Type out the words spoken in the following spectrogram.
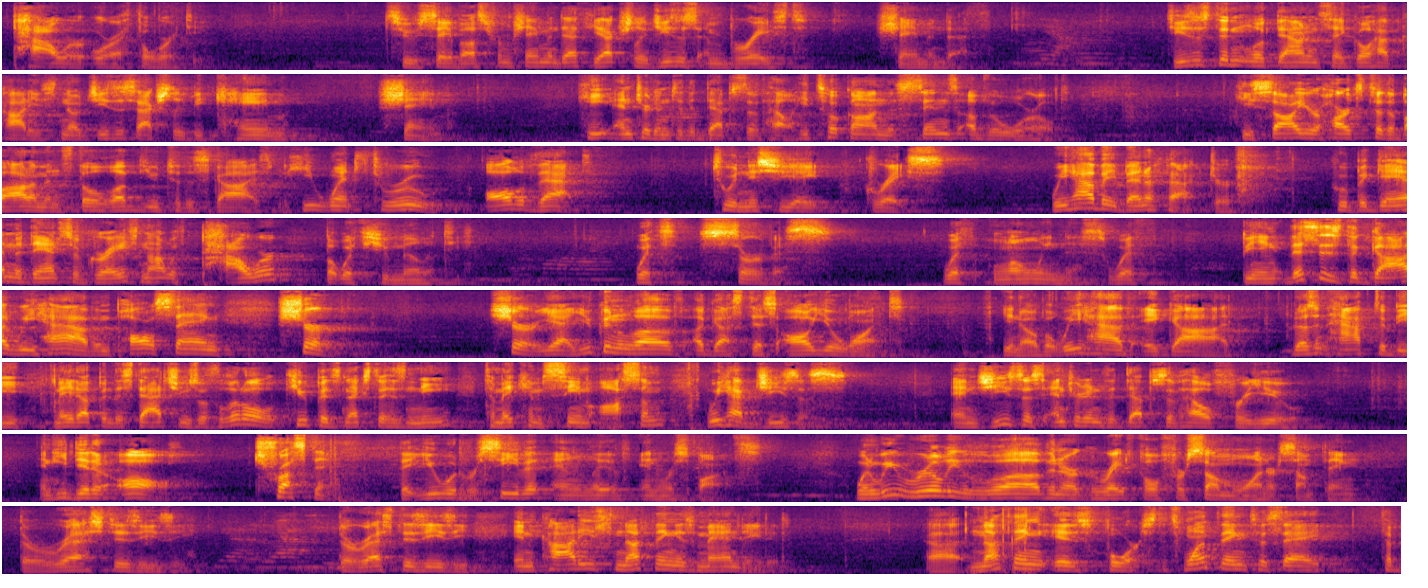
power, or authority to save us from shame and death. He actually, Jesus embraced shame and death. Yeah. Jesus didn't look down and say, Go have charis. No, Jesus actually became shame. He entered into the depths of hell. He took on the sins of the world. He saw your hearts to the bottom and still loved you to the skies. But he went through all of that to initiate grace. We have a benefactor who began the dance of grace not with power, but with humility with service, with loneliness, with being. This is the God we have. And Paul's saying, sure, sure, yeah, you can love Augustus all you want, you know, but we have a God who doesn't have to be made up into statues with little cupids next to his knee to make him seem awesome. We have Jesus. And Jesus entered into the depths of hell for you. And he did it all, trusting that you would receive it and live in response. When we really love and are grateful for someone or something, the rest is easy. The rest is easy. In charis, nothing is mandated. Uh, nothing is forced. It's one thing to say, to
